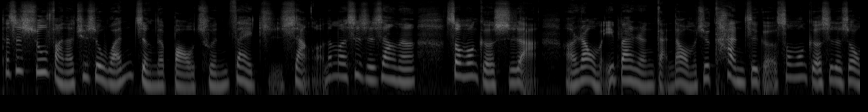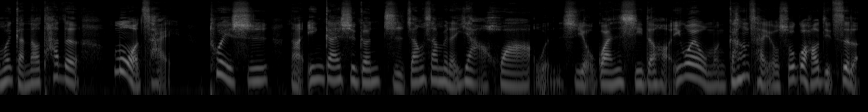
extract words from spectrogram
但是书法呢，却是完整的保存在纸上哦。那么事实上呢，宋风格诗啊啊，让我们一般人感到，我们去看这个宋风格诗的时候，我们会感到它的墨彩。退失，那应该是跟纸张上面的压花纹是有关系的哈，因为我们刚才有说过好几次了，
